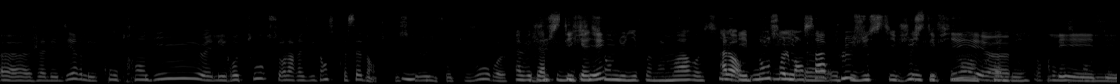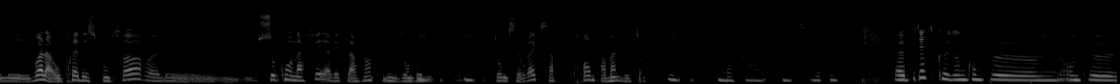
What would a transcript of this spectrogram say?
euh, j'allais dire, les comptes rendus et les retours sur la résidence précédente, puisqu'il mm. faut toujours euh, Avec la publication du livre mémoire aussi. Alors, non seulement ça, euh, plus justifier, auprès des, les, les, voilà, auprès des sponsors les, ce qu'on a fait avec l'argent qu'ils nous ont donné. Mm. Mm. Donc, c'est vrai que ça prend pas mal de temps. D'accord, oui, merci beaucoup. Peut-être que donc on peut, on peut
